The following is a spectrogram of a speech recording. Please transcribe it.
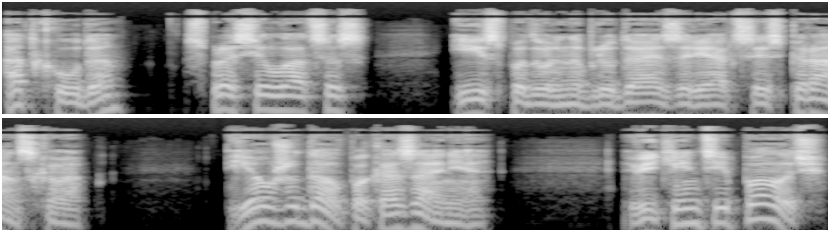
«Откуда?» — спросил Лацис, исподволь наблюдая за реакцией Спиранского. «Я уже дал показания. Викентий Палыч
